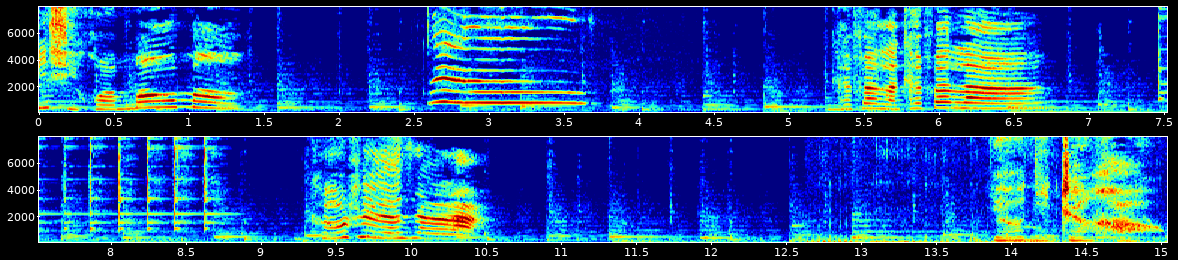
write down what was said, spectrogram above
你喜欢猫吗？开饭啦！开饭啦！口水流下来。有你真好，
